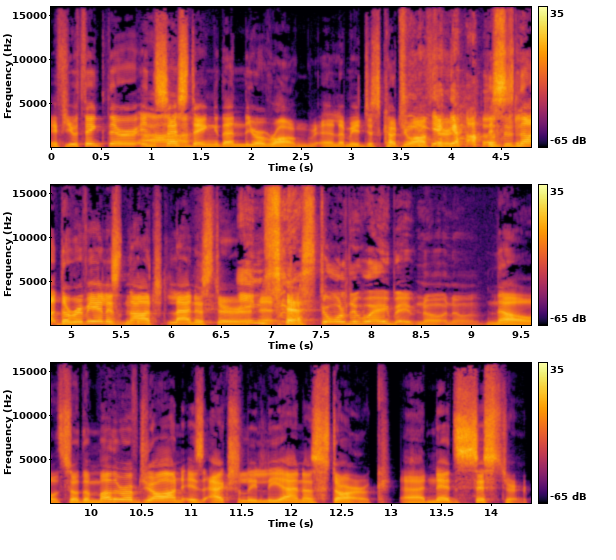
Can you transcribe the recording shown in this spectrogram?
If you think they're Ah. incesting, then you're wrong. Uh, let me just cut you off there. Yeah, This is not the reveal is not Lannister. uh, incest all the way, babe. No, no. no, so the mother of Jon is actually Lyanna Stark, uh, Ned's sister.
